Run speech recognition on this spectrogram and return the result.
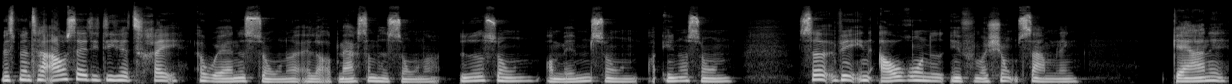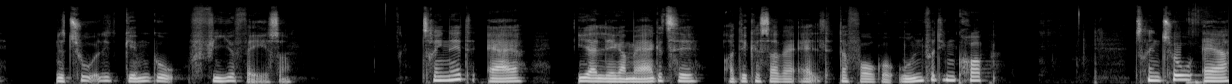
Hvis man tager afsæt i de her tre awareness-zoner eller opmærksomhedszoner, yderzonen og mellemzonen og inderzonen, så vil en afrundet informationssamling gerne naturligt gennemgå fire faser. Trin 1 er, at jeg lægger mærke til, og det kan så være alt, der foregår uden for din krop. Trin 2 er,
